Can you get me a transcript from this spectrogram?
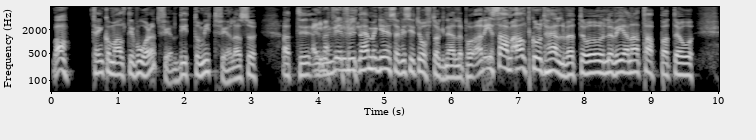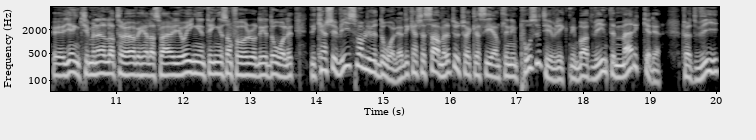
Va? Tänk om allt är vårat fel, ditt och mitt fel. Alltså att, eh, Nej, men vi- för, nej, men grejen är så här, vi sitter ofta och gnäller på att är sam, allt går åt helvete och Löfven har tappat det och eh, gängkriminella tar över hela Sverige och ingenting är som förr och det är dåligt. Det är kanske vi som har blivit dåliga. Det kanske samhället utvecklas egentligen i en positiv riktning, bara att vi inte märker det. För att vi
